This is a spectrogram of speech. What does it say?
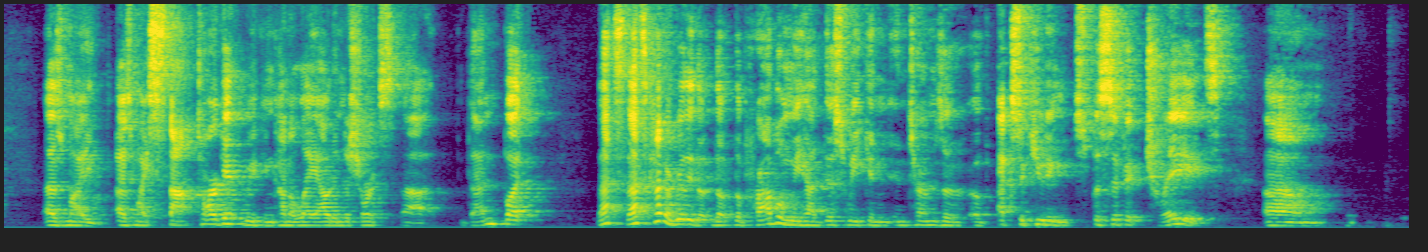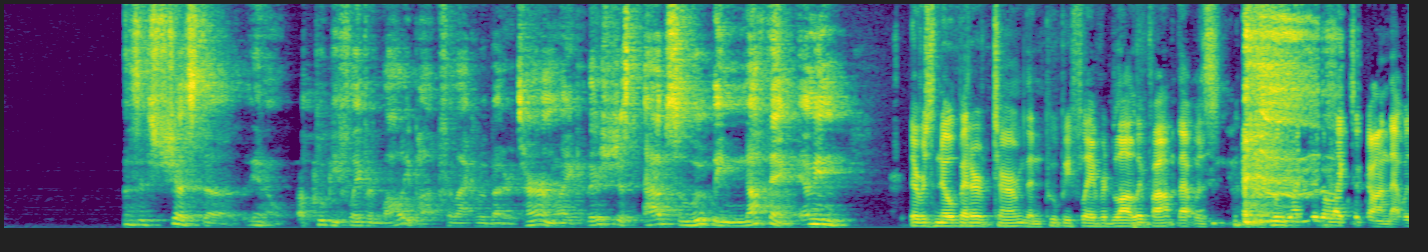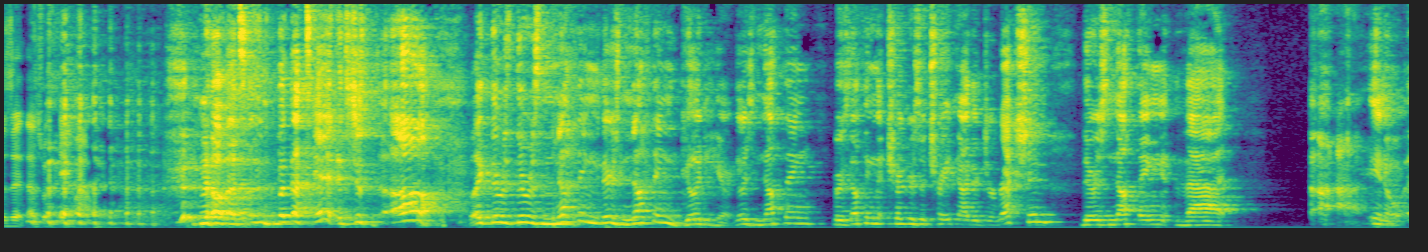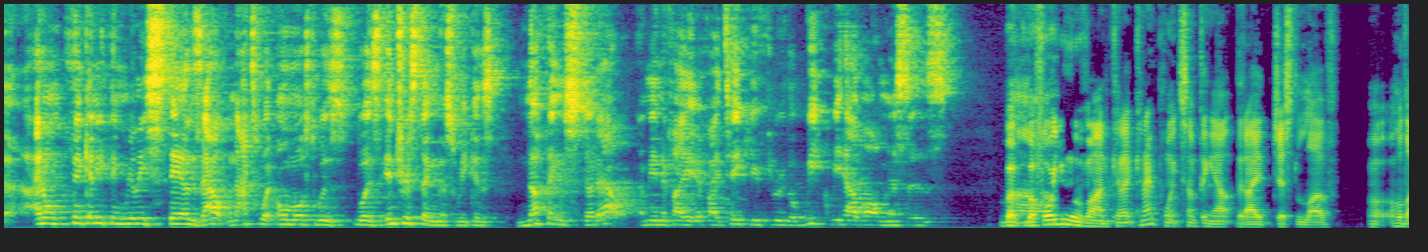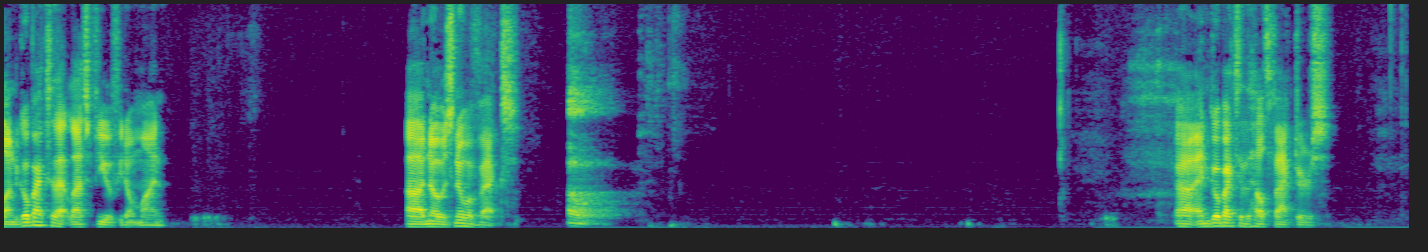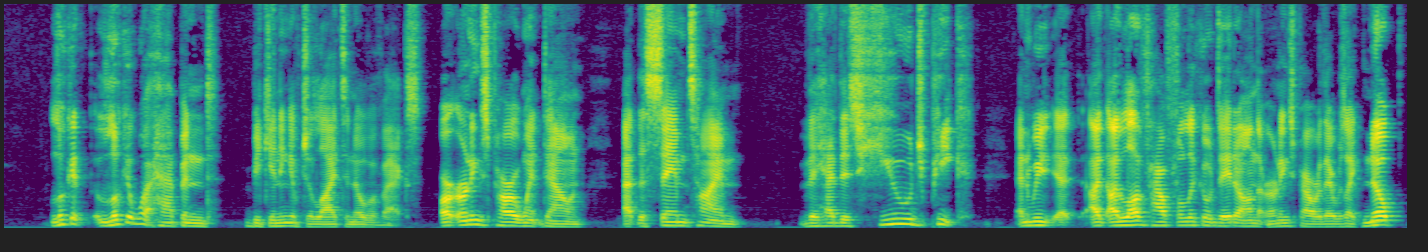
as my as my stop target. We can kind of lay out into shorts uh, then. But that's that's kind of really the, the, the, problem we had this week in, in terms of, of executing specific trades. Um, it's just a you know a poopy flavored lollipop for lack of a better term. Like there's just absolutely nothing. I mean, there was no better term than poopy flavored lollipop. That was the lexicon. That was it. That's what came out. no, that's but that's it. It's just ah. Oh like there was there was nothing there's nothing good here. There's nothing there's nothing that triggers a trade in either direction. There's nothing that uh, you know I don't think anything really stands out, and that's what almost was was interesting this week is nothing stood out. I mean, if I if I take you through the week, we have all misses. But um, before you move on, can I can I point something out that I just love? Well, hold on, go back to that last view if you don't mind. Uh, no, it's Novavax. Oh, uh, and go back to the health factors. Look at look at what happened beginning of July to Novavax. Our earnings power went down at the same time they had this huge peak. And we, I, I love how Foliko data on the earnings power there was like, nope,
